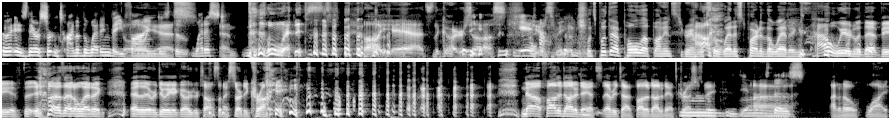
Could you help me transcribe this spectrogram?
Is there a certain time of the wedding that you Oh, find yes. is the wettest? And the wettest. oh yeah, it's the garter sauce. Yeah. Me let's put that poll up on Instagram. What's the wettest part of the wedding? How weird would that be if the if I was at a wedding and they were doing a garter toss and I started crying? no, father daughter dance every time. Father daughter dance crushes me. yeah, Uh, those. I don't know why.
